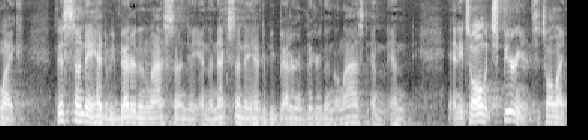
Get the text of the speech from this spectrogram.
Like, this Sunday had to be better than last Sunday, and the next Sunday had to be better and bigger than the last. And, and, and it's all experience. It's all like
